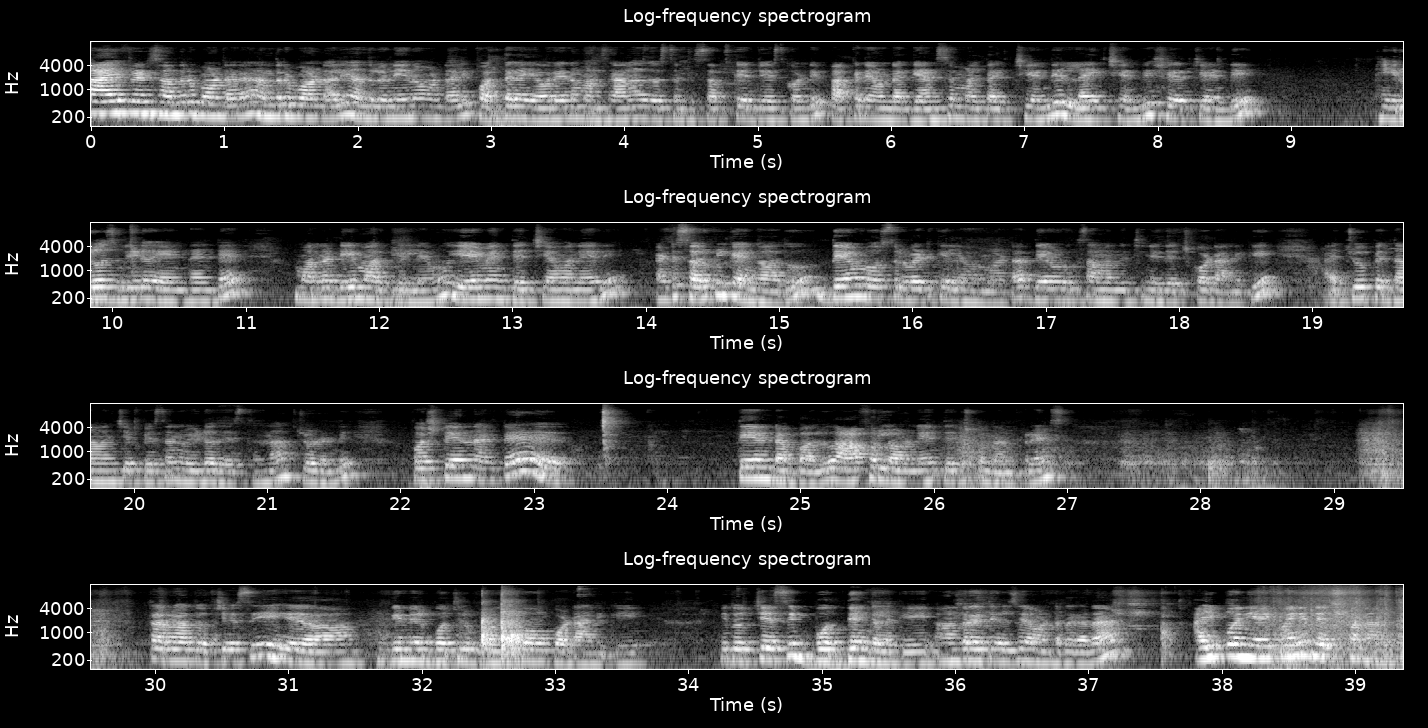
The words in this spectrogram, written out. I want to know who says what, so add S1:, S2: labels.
S1: Hi friends అందరూ బాగుంటారా? అందరూ బాగుండాలి. అందులో నేను ఉండాలి. కొత్తగా ఎవరైనా మన ఛానల్ చూస్తుంటే సబ్స్క్రైబ్ చేసుకోండి. పక్కనే ఉండ గ్యాన్ సింబల్ టచ్ చేయండి లైక్ చేయండి షేర్ చేయండి. ఈరోజు వీడియో ఏంటంటే మొన్న డీమార్ట్కి వెళ్ళాము. ఏమేమి తెచ్చాము అనేది. అంటే సరుకులకేం కాదు. దేవుడు వస్తువులు బయటికి వెళ్ళాము అనమాట దేవుడికి సంబంధించినవి తెచ్చుకోవడానికి. అది చూపిద్దామని చెప్పేసి అని వీడియో తెస్తున్నా. చూడండి. ఫస్ట్ ఏంటంటే తేనె డబ్బాలు ఆఫర్లో ఉన్నాయి తెచ్చుకున్నాను ఫ్రెండ్స్ తర్వాత వచ్చేసి గిన్నెలు బొచ్చులు తోముకోవడానికి ఇది వచ్చేసి బొద్దెంగలకి అందరికీ తెలిసే ఉంటుంది కదా? అయిపోయినాయి అయిపోయినాయి తెచ్చుకున్నాను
